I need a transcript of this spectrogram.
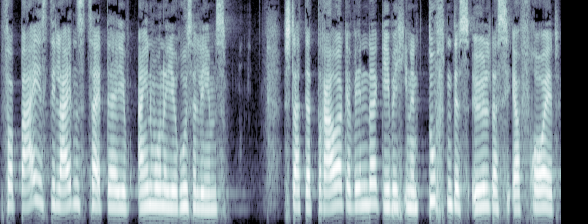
Vorbei ist die Leidenszeit der Einwohner Jerusalems. Statt der Trauergewänder gebe ich ihnen duftendes Öl, das sie erfreut.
